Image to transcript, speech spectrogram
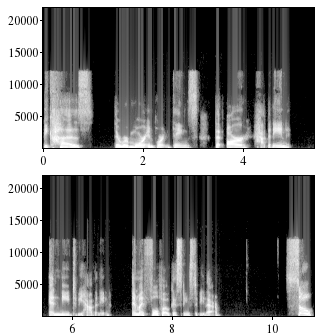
because there were more important things that are happening and need to be happening. And my full focus needs to be there. So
